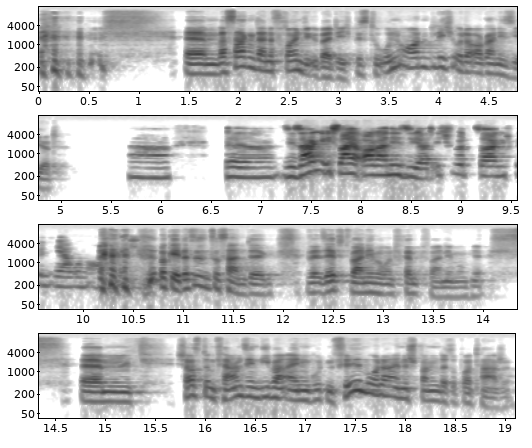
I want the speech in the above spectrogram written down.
ähm, was sagen deine Freunde über dich? Bist du unordentlich oder organisiert? Äh, äh, sie sagen, ich sei organisiert. Ich würde sagen, ich bin eher unordentlich. okay, das ist interessant. Äh, Selbstwahrnehmung und Fremdwahrnehmung hier. Ähm, schaust du im Fernsehen lieber einen guten Film oder eine spannende Reportage?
